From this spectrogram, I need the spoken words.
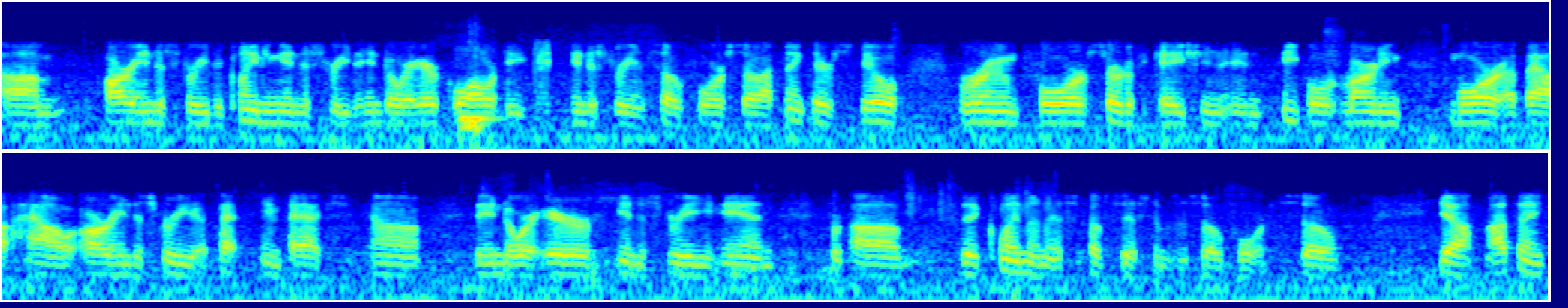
um, our industry, the cleaning industry, the indoor air quality industry, and so forth. So I think there's still room for certification and people learning more about how our industry impacts uh, the indoor air industry and um, the cleanliness of systems and so forth. So, yeah, I think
